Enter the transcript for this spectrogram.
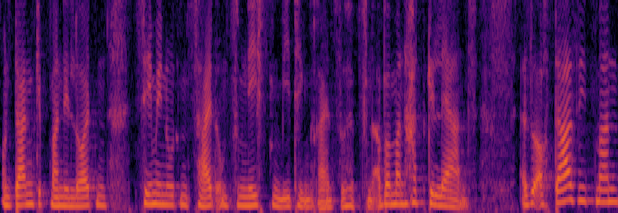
und dann gibt man den Leuten 10 Minuten Zeit, um zum nächsten Meeting reinzuhüpfen. Aber man hat gelernt. Also auch da sieht man,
